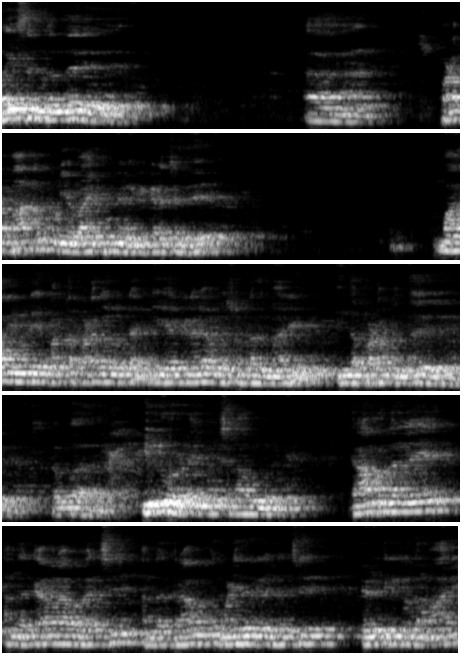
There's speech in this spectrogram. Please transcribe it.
பைசன் வந்து படம் பார்க்கக்கூடிய வாய்ப்பும் எனக்கு கிடைச்சது. மாரியுடைய மற்ற படங்களில் நீங்கள் ஏற்கனவே அவங்க சொன்னது மாதிரி இந்த படம் வந்து ரொம்ப இன்னொரு டைமென்ஷனாகவும் இருக்குது கிராமங்கள்லேயே அந்த கேமராவை வச்சு அந்த கிராமத்து மனிதர்களை வச்சு எடுத்துக்கிட்டு இருந்த மாதிரி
